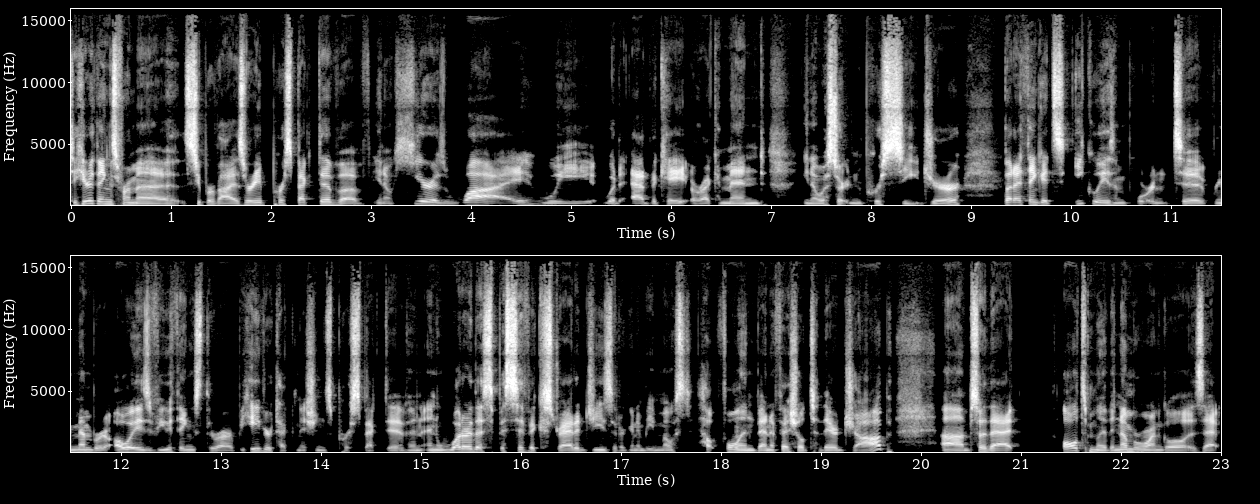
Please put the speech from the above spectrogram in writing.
to hear things from a supervisory perspective of you know here is why we would advocate or recommend you know a certain procedure. But i think it's equally as important to remember to always view things through our behavior technicians perspective and, and what are the specific strategies that are going to be most helpful and beneficial to their job um, so that ultimately the number one goal is that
